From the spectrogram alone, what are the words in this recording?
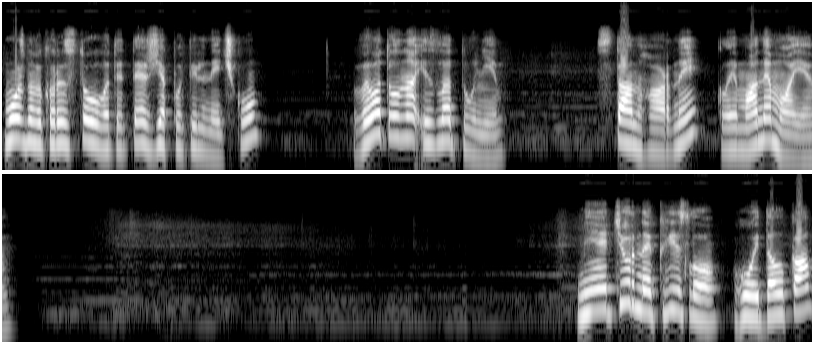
Можна використовувати теж як попільничку. Виготовлена із латуні. Стан гарний, клейма немає. Мініатюрне крісло гойдалка.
